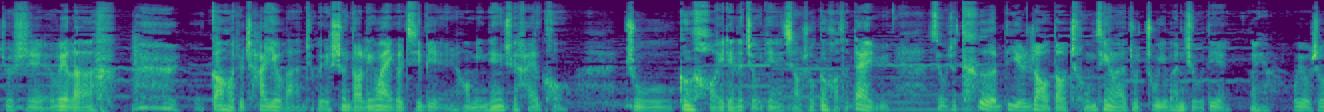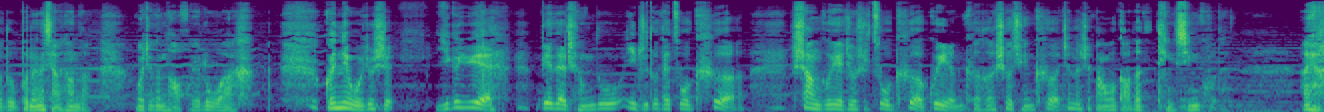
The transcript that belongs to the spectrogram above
就是为了 刚好就差一晚就可以升到另外一个级别，然后明天去海口住更好一点的酒店，享受更好的待遇，所以我就特地绕到重庆来就住一晚酒店。哎呀，我有时候都不能想象到我这个脑回路啊！关键我就是一个月憋在成都，一直都在做客，上个月就是做客贵人课和社群课，真的是把我搞得挺辛苦的。哎呀，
